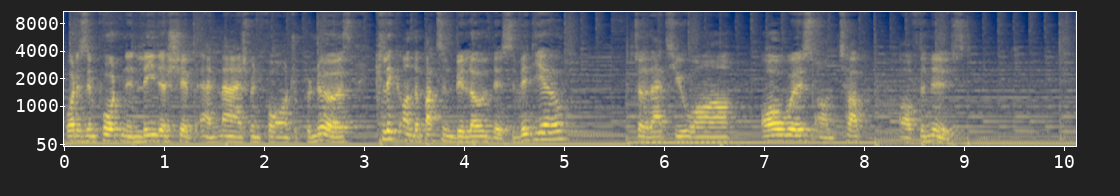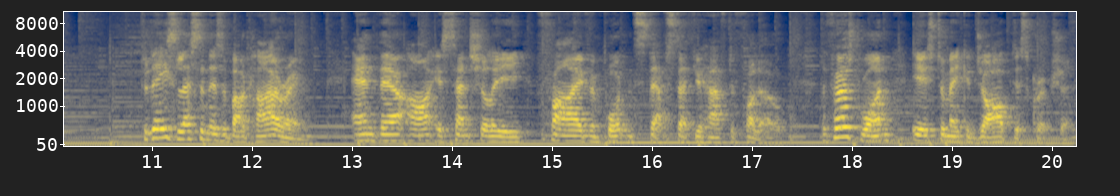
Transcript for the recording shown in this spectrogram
what is important in leadership and management for entrepreneurs, click on the button below this video so that you are always on top of the news. Today's lesson is about hiring and there are essentially five important steps that you have to follow. The first one is to make a job description.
